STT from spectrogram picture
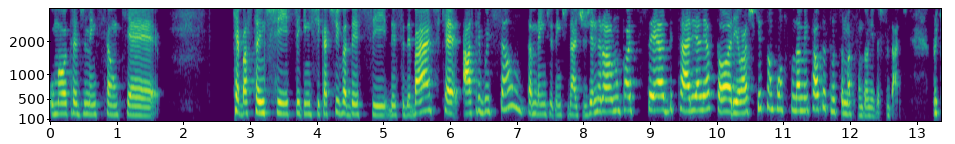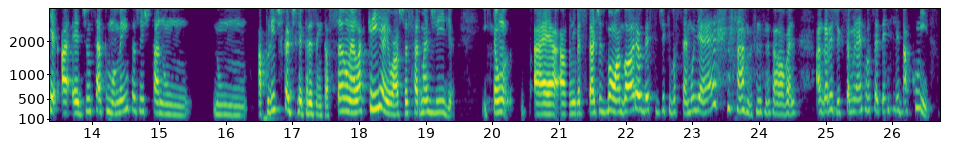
uma outra dimensão que é que é bastante significativa desse, desse debate, que é a atribuição também de identidade de gênero, ela não pode ser arbitrária e aleatória. Eu acho que isso é um ponto fundamental para a transformação da universidade. Porque, é, de um certo momento, a gente está num, num, a política de representação, ela cria, eu acho, essa armadilha. Então, a, a, universidade diz, bom, agora eu decidi que você é mulher, sabe? Agora eu digo que você é mulher, então você tem que lidar com isso.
